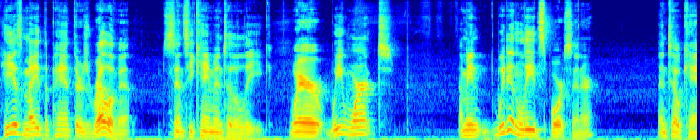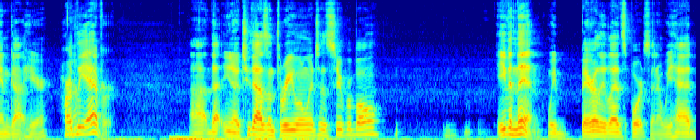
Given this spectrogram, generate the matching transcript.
he has made the Panthers relevant since he came into the league, where we weren't. I mean, we didn't lead Sports Center until Cam got here. Hardly ever. Uh, that you know, 2003 when we went to the Super Bowl. Even then, we barely led Sports Center. We had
